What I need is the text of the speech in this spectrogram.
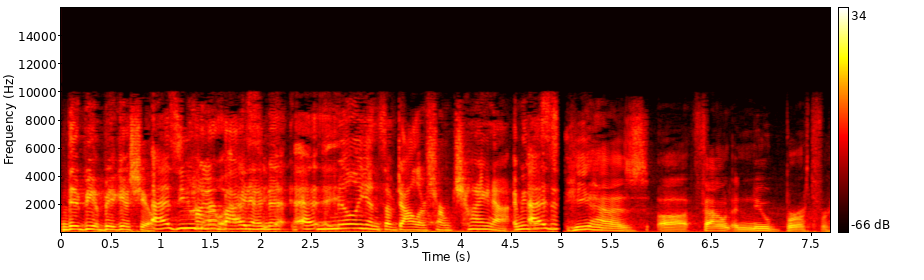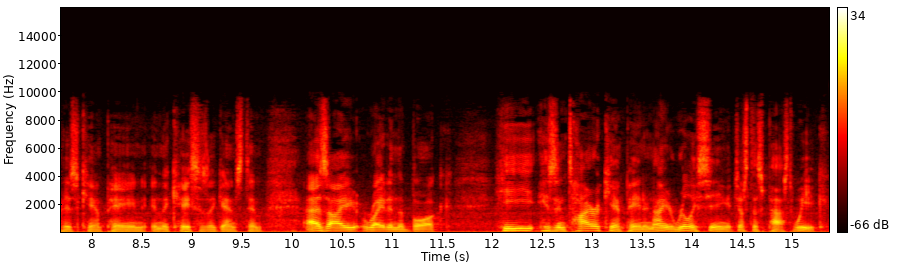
there'd be a big issue. As you Hunter know, Biden, as, as, millions of dollars from China. I mean, as, he has uh, found a new birth for his campaign in the cases against him. As I write in the book, he his entire campaign, and now you're really seeing it just this past week.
